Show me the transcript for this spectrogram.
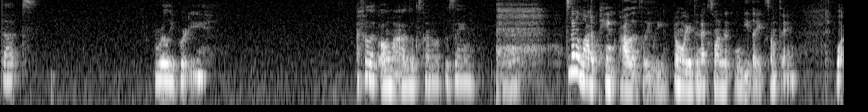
That's really pretty. I feel like all my eye looks kind of look the same. It's been a lot of pink palettes lately. Don't worry, the next one will be like something. What?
